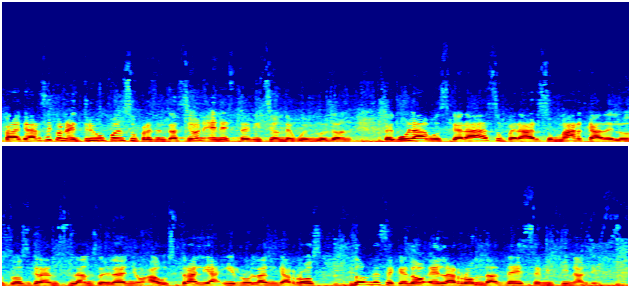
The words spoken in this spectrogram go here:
para quedarse con el triunfo en su presentación en esta edición de Wimbledon. Pegula buscará superar su marca de los dos Grand Slams del año, Australia y Roland Garros, donde se quedó en la ronda de semifinales.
